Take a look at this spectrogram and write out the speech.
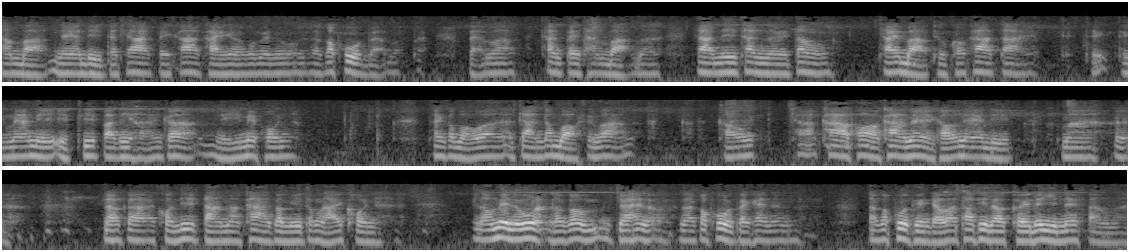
ทำบาปในอดีตชาติไปฆ่าใครเราก็ไม่รู้ แล้วก็พูดแบบแบบว่าท่านไปทำบาปมา ชาตินี้ท่านเลยต้องใช้บาปถูกเขาฆ่าตาย ถึงแม้มีอิทธิปาฏิหาริย์ก็หนีไม่พ้น ท่านก็บอกว่าอาจารย์ต้องบอกสิว่าเขาฆ่าพ่อฆ่าแม่เขาในอดีตมาแล้วก็คนที่ตามมาฆ่าก็มีต้องหลายคน เราไม่รู้อะเราก็จะให้เราเราก็พูดไปแค่นั้น เราก็พูดเพียงแต่ว่าเท่าที่เราเคยได้ยินได้ฟังมา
